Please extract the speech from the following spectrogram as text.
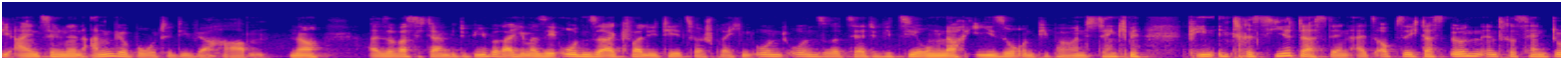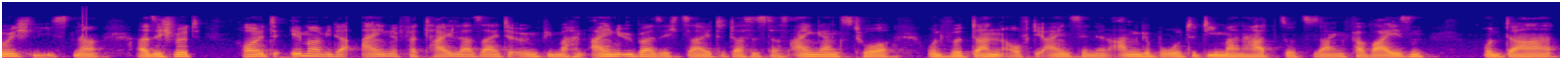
die einzelnen Angebote, die wir haben. Ne? Also was ich da im B2B-Bereich immer sehe, unser Qualitätsversprechen und unsere Zertifizierung nach ISO und Pipa. Und da denke ich mir, wen interessiert das denn? Als ob sich das irgendein Interessent durchliest. Ne? Also ich würde heute immer wieder eine Verteilerseite irgendwie machen, eine Übersichtsseite, das ist das Eingangstor und wird dann auf die einzelnen Angebote, die man hat, sozusagen verweisen und da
